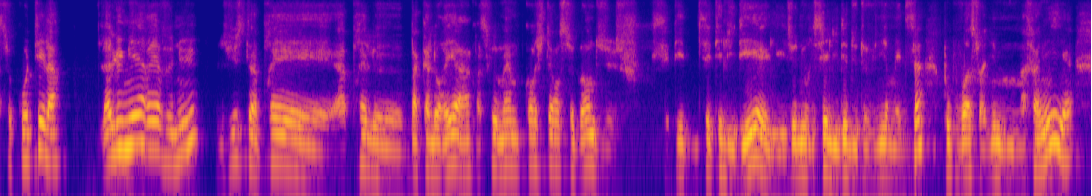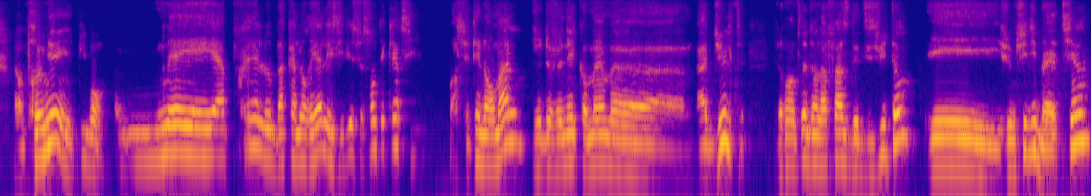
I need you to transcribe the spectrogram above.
ce côté-là. La lumière est venue juste après, après le baccalauréat, hein, parce que même quand j'étais en seconde, c'était l'idée, je nourrissais l'idée de devenir médecin pour pouvoir soigner ma famille hein, en premier. Et puis bon, mais après le baccalauréat, les idées se sont éclaircies. c'était normal, je devenais quand même euh, adulte, je rentrais dans la phase de 18 ans et je me suis dit, ben, tiens,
